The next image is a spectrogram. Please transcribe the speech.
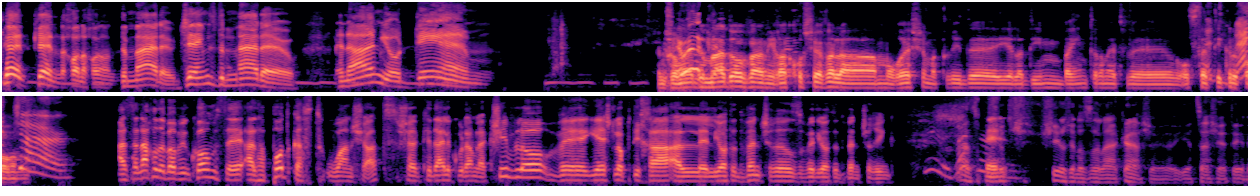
כן, כן, נכון, נכון, דמאטו, ג'יימס דמאטו, and I'm your damn. אני שומע את כן. דמאדו ואני רק חושב על המורה שמטריד אה, ילדים באינטרנט ועושה טיקל פורנו. אדוונצ'ר! אז אנחנו נדבר במקום זה על הפודקאסט one shot, שכדאי לכולם להקשיב לו, ויש לו פתיחה על להיות adventurers ולהיות adventuring. אה, זה פשוט שיר של איזו להקה שיצא שהתאים.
